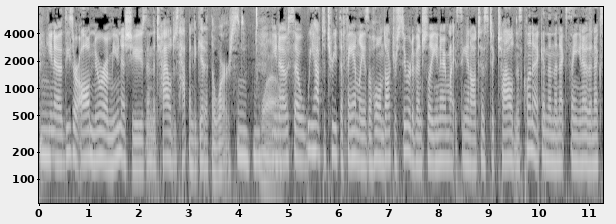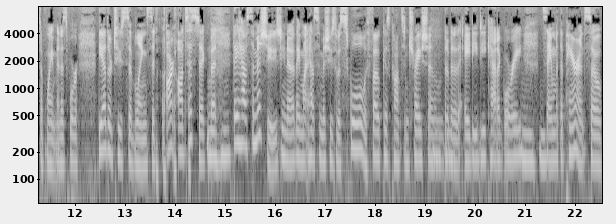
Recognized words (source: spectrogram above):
mm. you know, these are all neuroimmune issues. And the child just happened to get it the worst. Mm-hmm. Wow. You know, so we have to treat the family as a whole. And Dr. Stewart eventually, you know, might see an autistic child in his clinic, and then the next thing you know, the next appointment is for the other two siblings that aren't autistic, but mm-hmm. they have some issues. You know, they might have some issues with school, with focus, concentration, a little bit of the ADD category. Mm-hmm. Same with the parents. So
